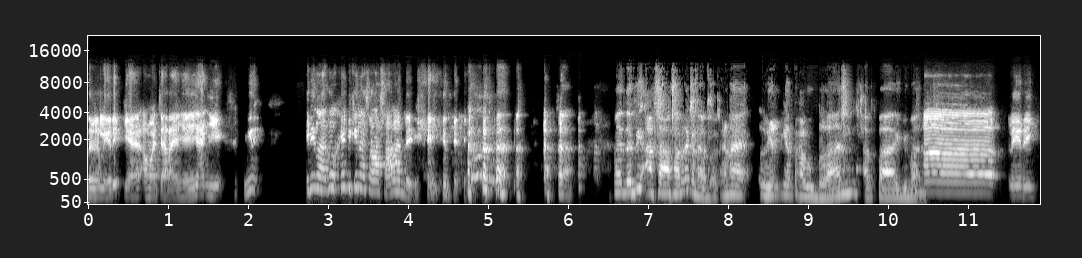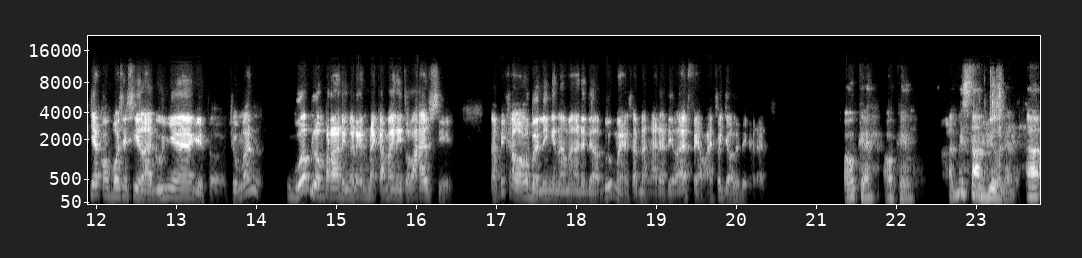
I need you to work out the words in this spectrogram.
denger liriknya sama caranya nyanyi ini ini lagu kayak bikin salah-salah deh kayak gini. Nah, tapi asal-asalnya kenapa? Karena liriknya terlalu blunt apa gimana? Eh, liriknya komposisi lagunya gitu cuman gue belum pernah dengerin mereka main itu live sih tapi kalau lo bandingin sama yang ada di albumnya sama yang ada di live ya live jauh lebih keren Oke, oke. Tapi stabil kan. Uh,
